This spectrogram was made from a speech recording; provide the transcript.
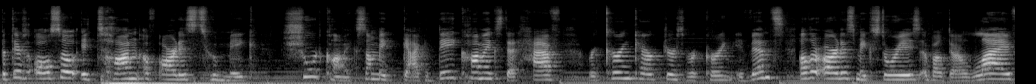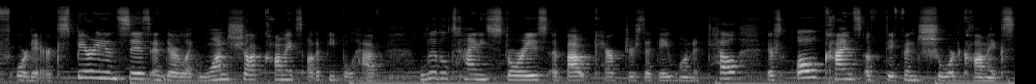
but there's also a ton of artists who make short comics. Some make gag a day comics that have recurring characters, recurring events. Other artists make stories about their life or their experiences and they're like one shot comics. Other people have little tiny stories about characters that they want to tell. There's all kinds of different short comics.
